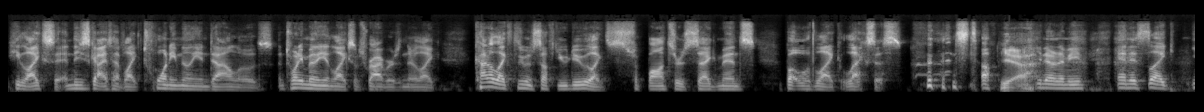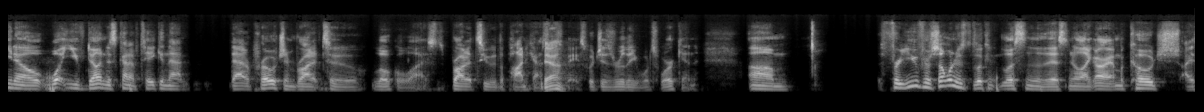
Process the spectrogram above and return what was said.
he likes it, and these guys have like 20 million downloads, 20 million like subscribers, and they're like kind of like doing stuff you do, like sponsored segments, but with like Lexus and stuff. Yeah. You know what I mean? And it's like, you know, what you've done is kind of taken that that approach and brought it to localized, brought it to the podcast yeah. space, which is really what's working. Um, for you, for someone who's looking, listening to this, and you're like, all right, I'm a coach. I,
